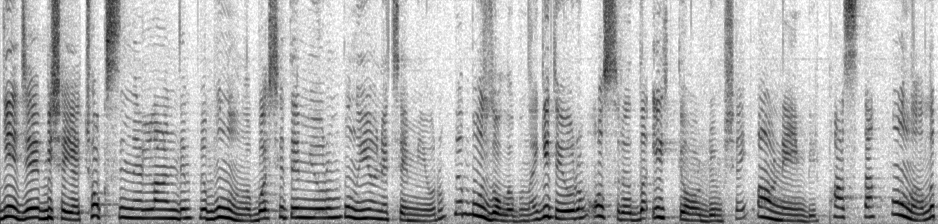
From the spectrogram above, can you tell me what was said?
gece bir şeye çok sinirlendim ve bununla baş edemiyorum, bunu yönetemiyorum ve buzdolabına gidiyorum. O sırada ilk gördüğüm şey örneğin bir pasta. Onu alıp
